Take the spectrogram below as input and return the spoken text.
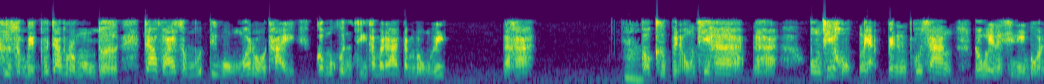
คือสมเด็จพระเจ้าบรมวงศ์เธอ เจ้าฟ้าสมบุติวงศ์วโรไทยกรมขุนศรีธรรมราชดำรงฤทธิ์นะคะค่ะก็คือเป็นองค์ที่ห้านะคะ องค์ที่หกเนี่ย เป็นผู้สร้างโรงเรียนราชินีบน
